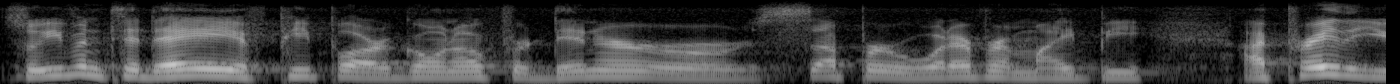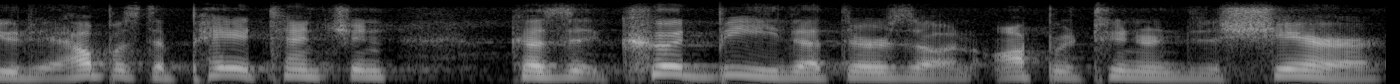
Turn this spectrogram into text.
So even today, if people are going out for dinner or supper or whatever it might be, I pray that you'd help us to pay attention because it could be that there's an opportunity to share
